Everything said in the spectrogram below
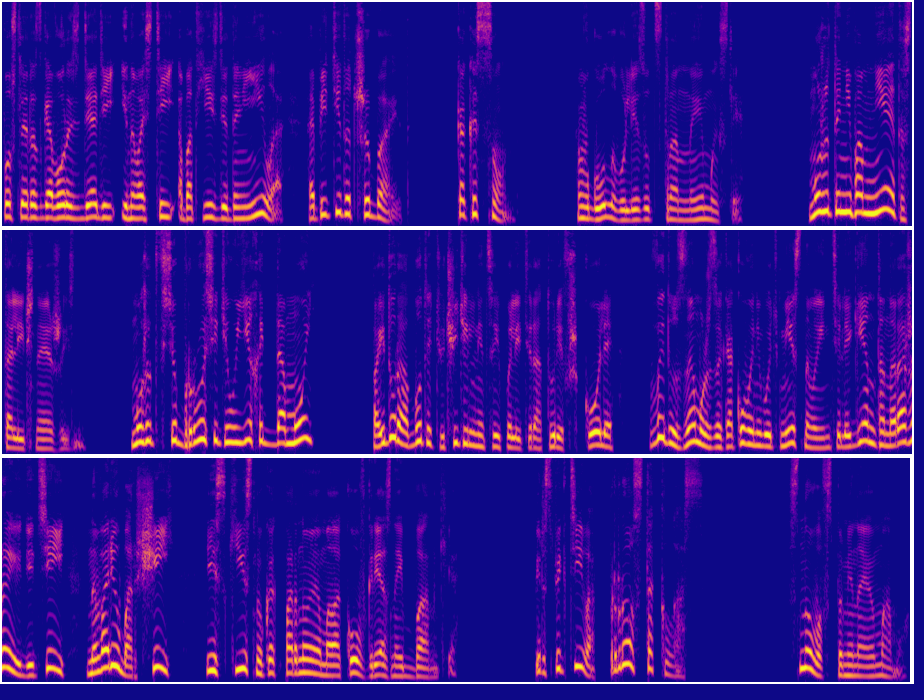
После разговора с дядей и новостей об отъезде Даниила аппетит отшибает. Как и сон. В голову лезут странные мысли. Может, и не по мне эта столичная жизнь? Может, все бросить и уехать домой? Пойду работать учительницей по литературе в школе, Выйду замуж за какого-нибудь местного интеллигента, нарожаю детей, наварю борщей и скисну, как парное молоко в грязной банке. Перспектива просто класс. Снова вспоминаю маму.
